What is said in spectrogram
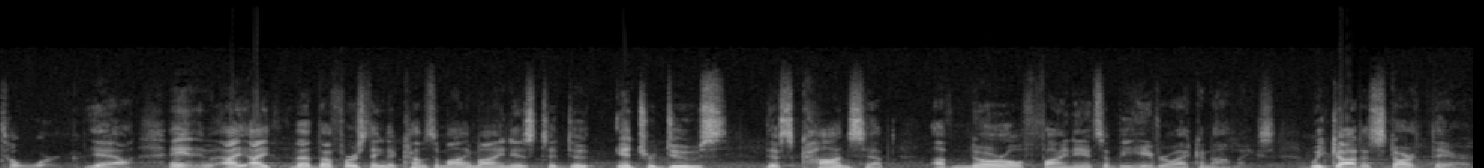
to work? Yeah, and I, I, the, the first thing that comes to my mind is to do, introduce this concept of neurofinance and behavioral economics. We got to start there.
